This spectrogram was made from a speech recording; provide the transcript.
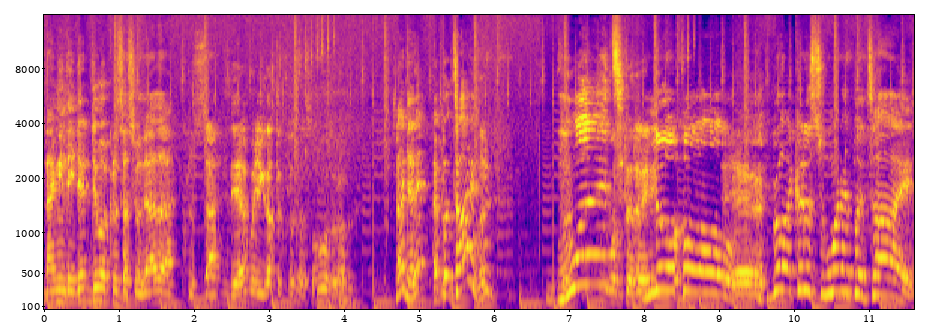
I mean, they did do a Cruz Azulada. Cruz yeah, but you got the Cruz Azul wrong. No, I didn't. I put time. Look. What? Monterrey. No! Yeah. Bro, I could have sworn I put tie.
